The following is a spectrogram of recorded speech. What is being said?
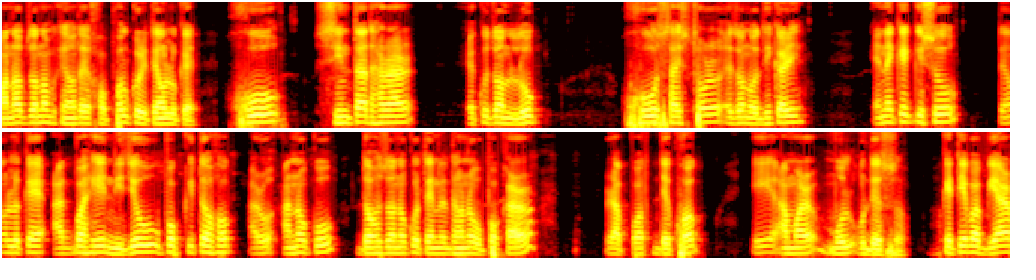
মানৱ জনম সিহঁতে সফল কৰি তেওঁলোকে সু চিন্তাধাৰাৰ একোজন লোক সুস্বাস্থ্যৰ এজন অধিকাৰী এনেকৈ কিছু তেওঁলোকে আগবাঢ়ি নিজেও উপকৃত হওক আৰু আনকো দহজনকো তেনেধৰণৰ উপকাৰৰ পথ দেখুৱাওক এই আমাৰ মূল উদ্দেশ্য। কেতিয়াবা বিয়াৰ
